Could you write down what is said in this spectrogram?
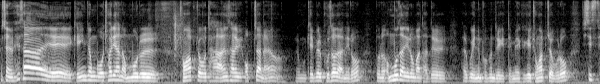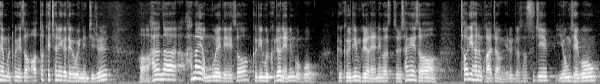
그렇잖아요. 회사에 개인정보 처리하는 업무를 종합적으로 다 아는 사람이 없잖아요. 그러면 개별 부서 단위로 또는 업무 단위로만 다들 알고 있는 부분들이기 때문에 그게 종합적으로 시스템을 통해서 어떻게 처리가 되고 있는지를 어, 하나 하나의 업무에 대해서 그림을 그려내는 거고 그 그림 그려내는 것들 상에서 처리하는 과정 예를 들어서 수집, 이용 제공,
